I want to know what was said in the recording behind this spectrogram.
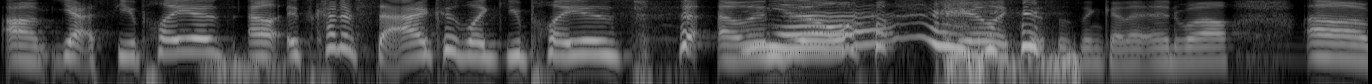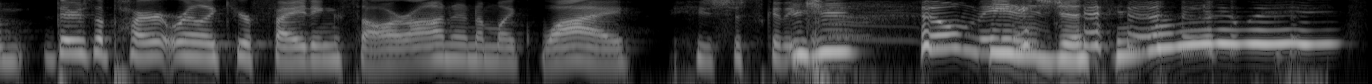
Um, yes, you play as. El- it's kind of sad because like you play as Elendil, Yeah. and you're like, this isn't gonna end well. Um, there's a part where like you're fighting Sauron, and I'm like, why? He's just gonna Mhm. Kill me. He's just "Kill me anyways.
